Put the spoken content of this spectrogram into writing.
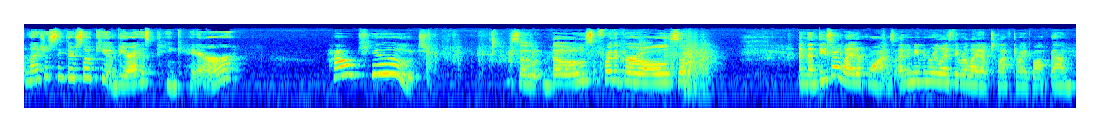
And I just think they're so cute. And Viera has pink hair. How cute! So those for the girls. And then these are light up wands. I didn't even realize they were light up till after I bought them.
